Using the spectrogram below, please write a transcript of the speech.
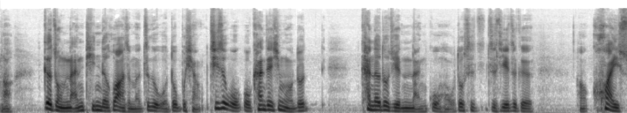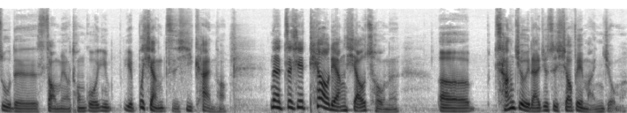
啊，各种难听的话什么，这个我都不想。其实我我看这新闻，我都看到都觉得难过哈，我都是直接这个好快速的扫描通过，也也不想仔细看哈。那这些跳梁小丑呢，呃。长久以来就是消费马英九嘛，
